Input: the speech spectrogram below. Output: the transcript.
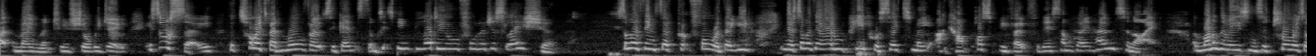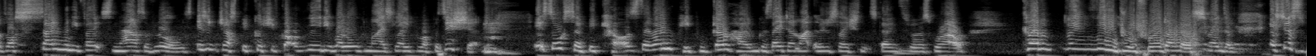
at the moment to ensure we do. It's also the Tories have had more votes against them because it's been bloody awful legislation. Some of the things they've put forward, that you, you know, some of their own people say to me, "I can't possibly vote for this. I'm going home tonight." And one of the reasons the Tories have lost so many votes in the House of Lords isn't just because you've got a really well organised Labour opposition. it's also because their own people go home because they don't like the legislation that's going through as well. Can I have a really, really brief word on this? It's just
